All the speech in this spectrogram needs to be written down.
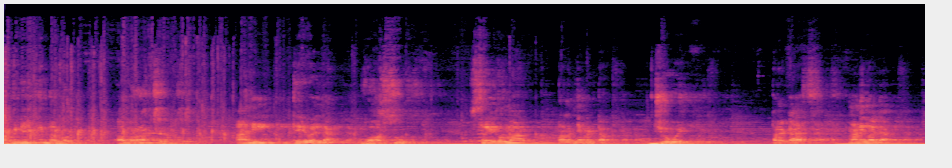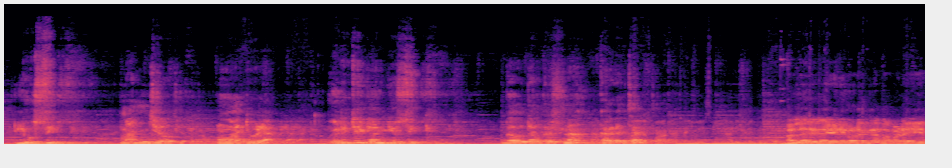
അഭിനയിക്കുന്നവർ Avarachan Anil Thiruvalla. Vasu Sreekumar Valanjavattam. Joy Prakash Manimala. Lucy Manju Muvattupuzha. Editing and music Gautham Krishna Karukachal. നല്ലൊരു കൈയടി കൊടുക്കുക നമ്മുടെ ഈ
